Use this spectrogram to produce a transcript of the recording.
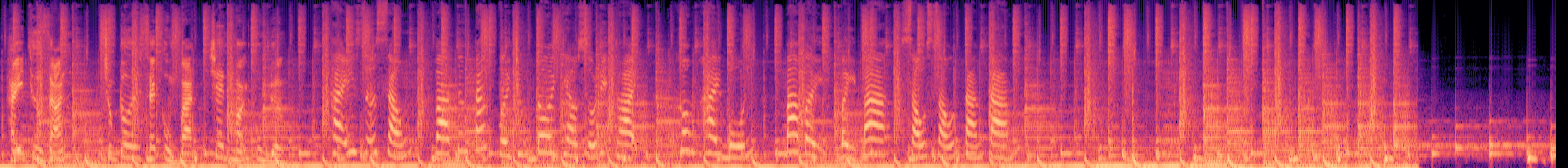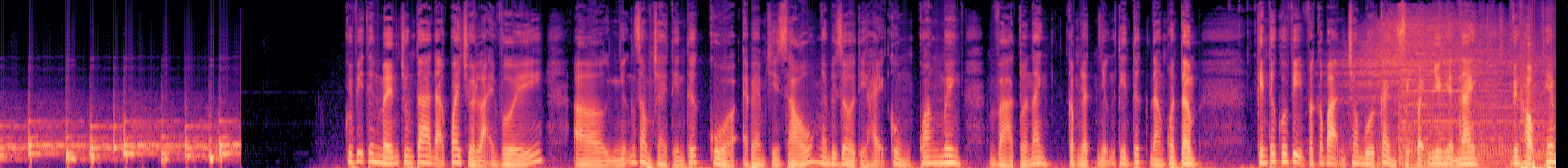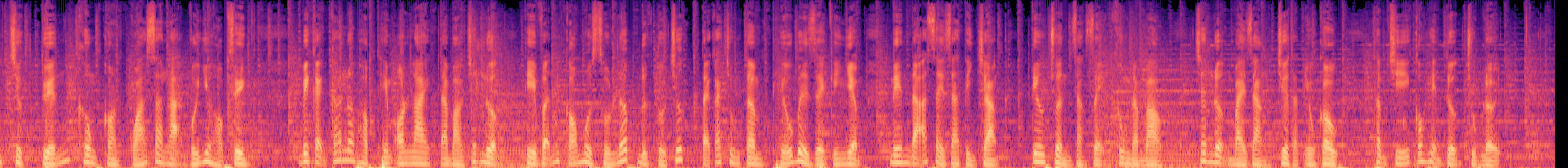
Hãy thư giãn, chúng tôi sẽ cùng bạn trên mọi cung đường. Hãy giữ sóng và tương tác với chúng tôi theo số điện thoại 024 3773 6688. Quý vị thân mến, chúng ta đã quay trở lại với uh, những dòng chảy tin tức của FM96. Ngay bây giờ thì hãy cùng Quang Minh và Tuấn Anh cập nhật những tin tức đáng quan tâm. Kính thưa quý vị và các bạn, trong bối cảnh dịch bệnh như hiện nay, việc học thêm trực tuyến không còn quá xa lạ với nhiều học sinh. Bên cạnh các lớp học thêm online đảm bảo chất lượng thì vẫn có một số lớp được tổ chức tại các trung tâm thiếu bề dày kinh nghiệm nên đã xảy ra tình trạng tiêu chuẩn giảng dạy không đảm bảo, chất lượng bài giảng chưa đạt yêu cầu, thậm chí có hiện tượng trục lợi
